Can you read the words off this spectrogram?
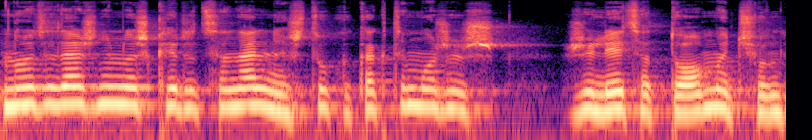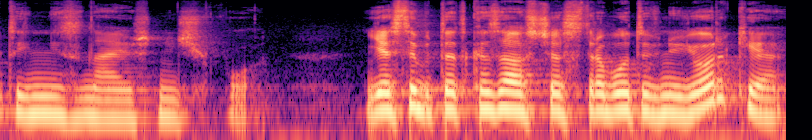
Но это даже немножко иррациональная штука. Как ты можешь жалеть о том, о чем ты не знаешь ничего? Если бы ты отказалась сейчас от работы в Нью-Йорке,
